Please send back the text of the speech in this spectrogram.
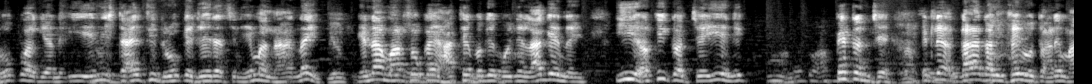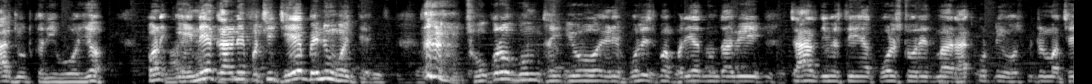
રોકવા ગયા ને એ એની સ્ટાઇલથી જ રોકે ને એમાં ના નહીં. એના માણસો કઈ હાથે પગે કોઈને લાગે નહીં. એ હકીકત છે એ એની પેટર્ન છે. એટલે ગાળાગાળી થઈ હોય તો આને મારઝૂટ કરી હોય. પણ એને કારણે પછી જે બન્યું હોય તે છોકરો ગુમ થઈ ગયો એને પોલીસમાં ફરિયાદ નોંધાવી, ચાર દિવસથી અહીંયા કોલ્ડ સ્ટોરેજમાં રાજકોટની હોસ્પિટલમાં છે,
